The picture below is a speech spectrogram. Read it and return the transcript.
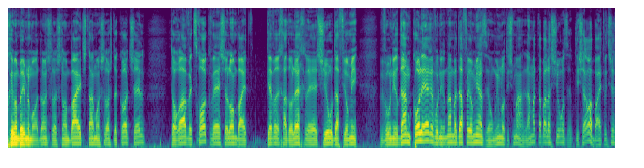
ברוכים הבאים למועדון של השלום בית, שתיים או שלוש דקות של תורה וצחוק ושלום בית. גבר אחד הולך לשיעור דף יומי, והוא נרדם כל ערב, הוא נרדם בדף היומי הזה. אומרים לו, תשמע, למה אתה בא לשיעור הזה? תישאר בבית ותשאר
